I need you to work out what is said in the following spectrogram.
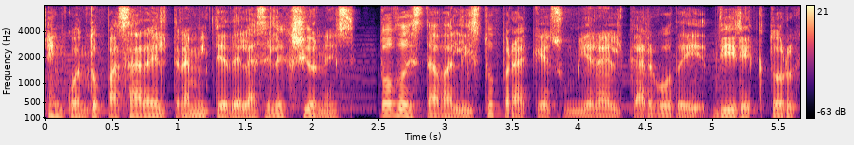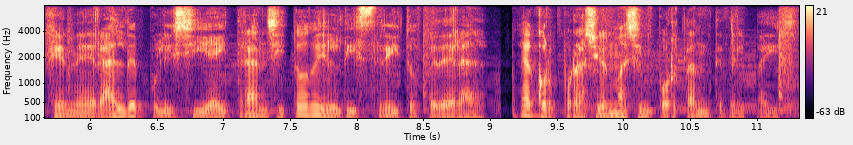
En cuanto pasara el trámite de las elecciones, todo estaba listo para que asumiera el cargo de Director General de Policía y Tránsito del Distrito Federal, la corporación más importante del país.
